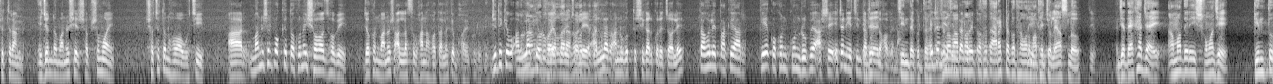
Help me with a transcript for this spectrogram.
সুতরাং এই জন্য মানুষের সবসময় সচেতন হওয়া উচিত। আর মানুষের পক্ষে তখনই সহজ হবে যখন মানুষ আল্লাহ সুবহানাহু ওয়া ভয় করবে। যদি কেউ আল্লাহকে ভয় করে চলে আল্লাহর আনুগত্য স্বীকার করে চলে তাহলে তাকে আর কে কখন কোন রূপে আসে এটা নিয়ে চিন্তা করতে হবে না। চিন্তা করতে হবে না। জনাব, আপনার এই কথাতে আরেকটা কথা আমার মাথায় চলে আসলো যে দেখা যায় আমাদের এই সমাজে কিন্তু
